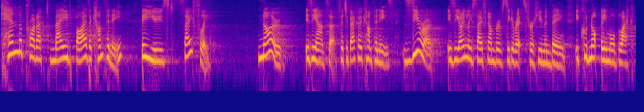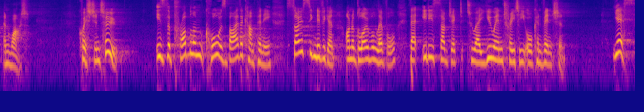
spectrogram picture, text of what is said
Can the product made by the company be used safely? No is the answer for tobacco companies. Zero is the only safe number of cigarettes for a human being. It could not be more black and white. Question two Is the problem caused by the company so significant on a global level that it is subject to a UN treaty or convention? Yes,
